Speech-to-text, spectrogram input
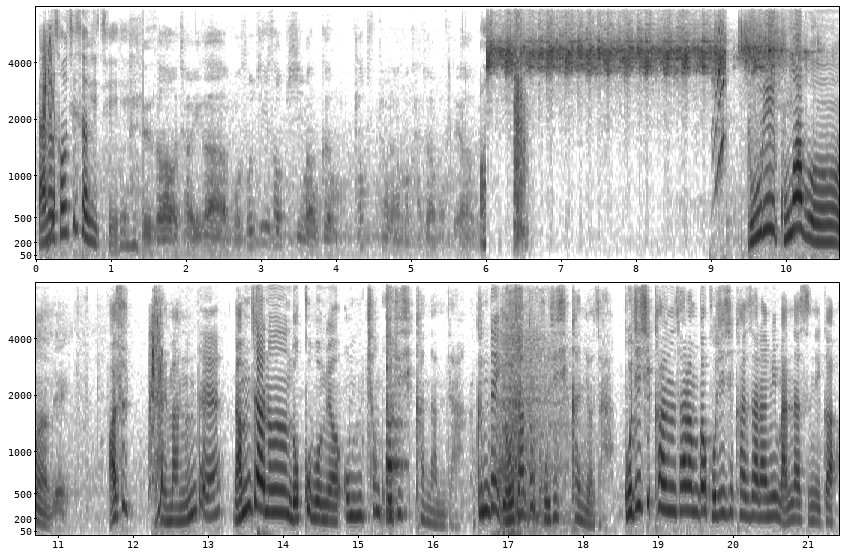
나는 소지섭이지. 그래서 저희가 뭐 소지섭 씨만큼 탑스타를 한번 가져와 봤어요. 둘이 궁합은 네. 아주 잘 맞는데? 남자는 놓고 보면 엄청 고지식한 남자. 근데 여자도 고지식한 여자. 고지식한 사람과 고지식한 사람이 만났으니까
